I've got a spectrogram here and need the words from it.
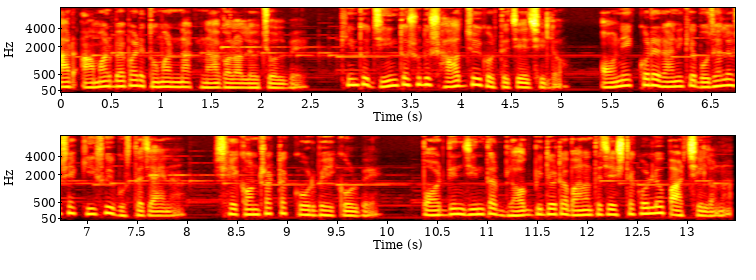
আর আমার ব্যাপারে তোমার নাক না গলালেও চলবে। কিন্তু জিন তো শুধু সাহায্যই করতে চেয়েছিল। অনেক করে রানীকে বোঝালেও সে কিছুই বুঝতে চায় না। সে কন্ট্রাক্টটা করবেই করবে। পরদিন জিন তার ব্লগ ভিডিওটা বানাতে চেষ্টা করলেও পারছিল না।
